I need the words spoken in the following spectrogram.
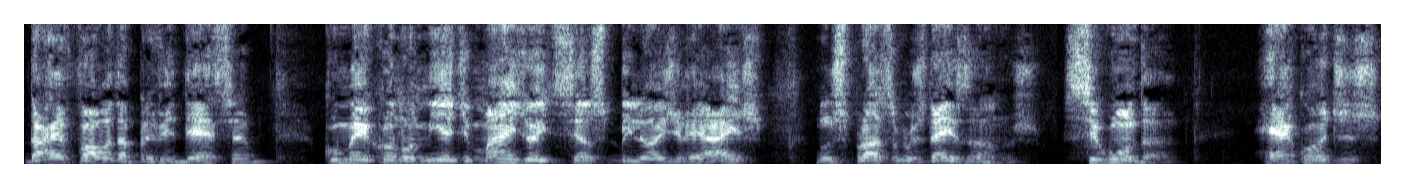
da reforma da Previdência, com uma economia de mais de 800 bilhões de reais nos próximos 10 anos. Segunda, recordes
